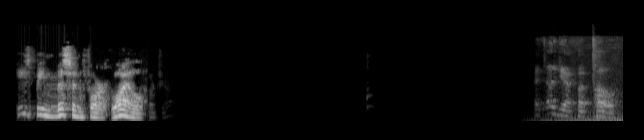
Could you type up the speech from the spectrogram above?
He's been missing for a while. Pull.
